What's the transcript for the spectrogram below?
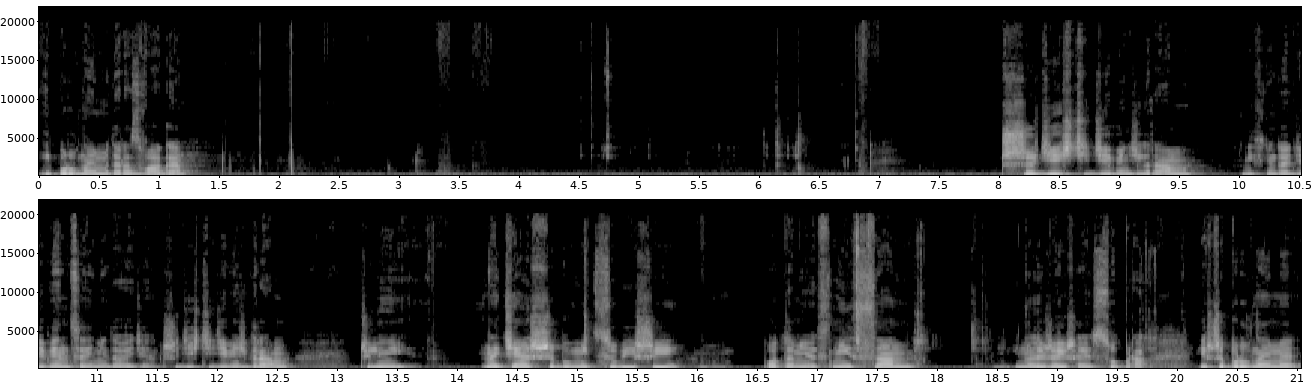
I porównajmy teraz wagę. Trzydzieści dziewięć gram. Nic nie dojdzie więcej, nie dojdzie. 39 gram. Czyli najcięższy był Mitsubishi, potem jest Nissan i najlżejsza jest Supra. Jeszcze porównajmy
